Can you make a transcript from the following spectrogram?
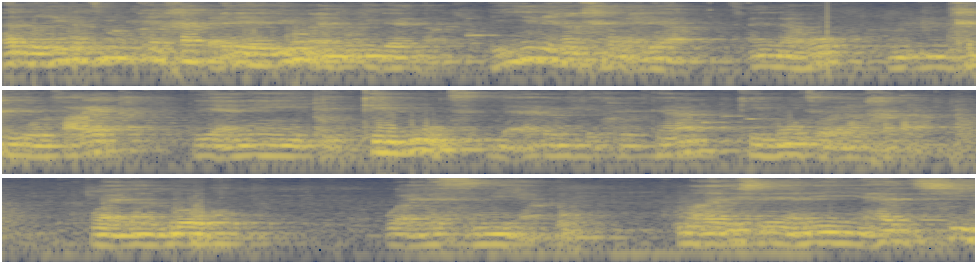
هاد الغيرة اللي كنخاف عليها اليوم عند وليداتنا. هي اللي غنخدم عليها. أنه نخليو الفريق يعني كيموت. اللعابه ملي كيدخلوا ال terrain كيموتوا على الخطر وعلى اللوغو وعلى السمية. ما غاديش يعني هذا الشيء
